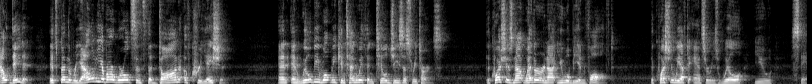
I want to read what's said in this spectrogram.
outdated. It's been the reality of our world since the dawn of creation and, and will be what we contend with until Jesus returns. The question is not whether or not you will be involved. The question we have to answer is will you stand?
